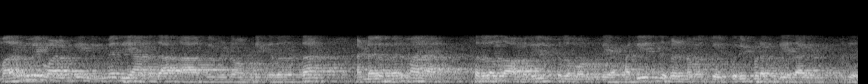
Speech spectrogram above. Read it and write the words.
மறுமை வாழ்க்கை நிம்மதியானதாக ஆகிவிடும் அப்படிங்கிறது தான் அண்ணல் பெருமானார் செல்லல்லா அலிஸ்லம் அவருடைய ஹதீசுகள் நமக்கு குறிப்பிடக்கூடியதாக இருக்கிறது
